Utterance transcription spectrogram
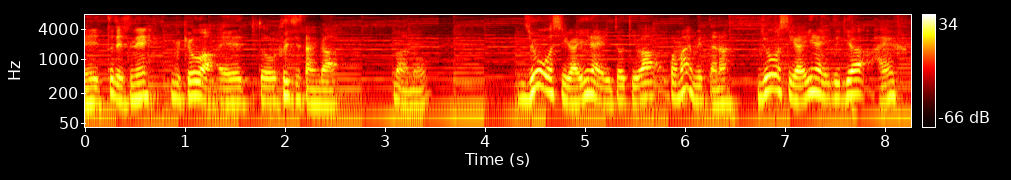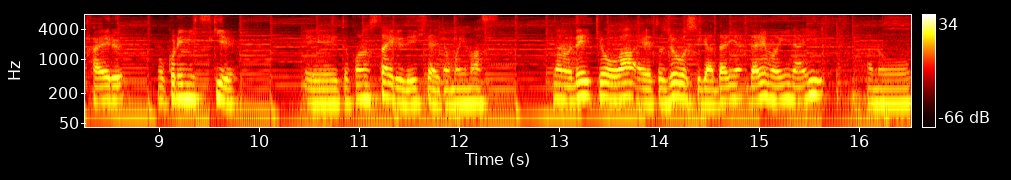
えー、っとですね、今日は、えー、っと、富士山が、まあ、あの、上司がいない時は、これ前も言ったな。上司がいない時は早く帰る。もうこれに尽きる。えっ、と、このスタイルでいきたいと思います。なので今日は、えっ、と、上司が誰誰もいない、あの、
